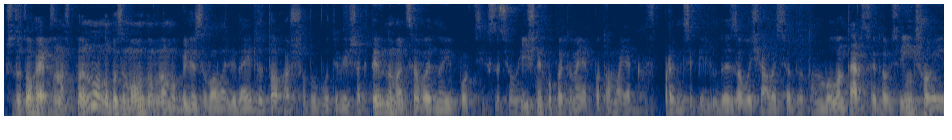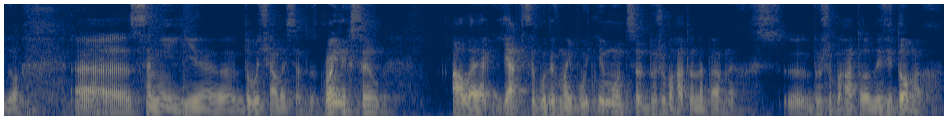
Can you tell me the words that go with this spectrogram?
Що до того, як вона вплинула, ну безумовно, вона мобілізувала людей до того, щоб бути більш активними. Це видно і по всіх соціологічних опитуваннях, по тому, як в принципі люди залучалися до там волонтерства, і до всього іншого, і до е, самі е, долучалися до збройних сил. Але як це буде в майбутньому, це дуже багато непевних, е, дуже багато невідомих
